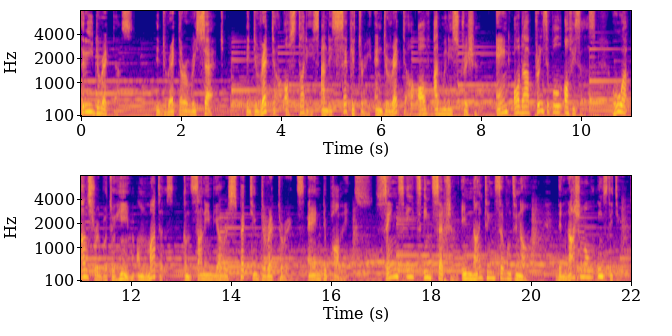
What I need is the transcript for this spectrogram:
three directors, the Director of Research, the Director of Studies and the Secretary and Director of Administration and other principal officers who are answerable to him on matters concerning their respective directorates and departments. Since its inception in 1979, the National Institute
